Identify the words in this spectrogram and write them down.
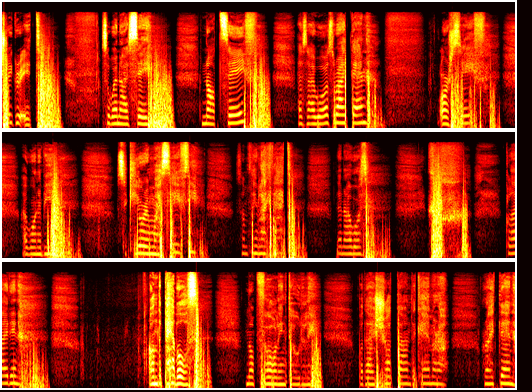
trigger it. So when I say not safe, as I was right then, or safe, I want to be securing my safety, something like that. Then I was gliding on the pebbles, not falling totally, but I shut down the camera right then,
